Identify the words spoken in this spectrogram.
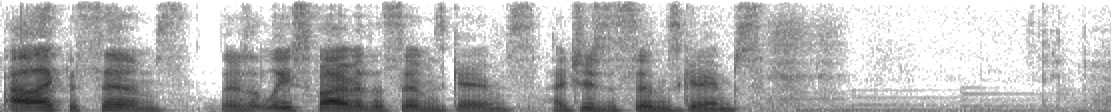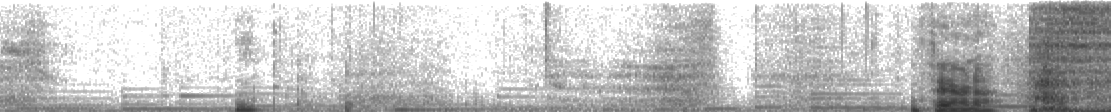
I like The Sims. There's at least five of The Sims games. I choose The Sims games. Fair enough.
